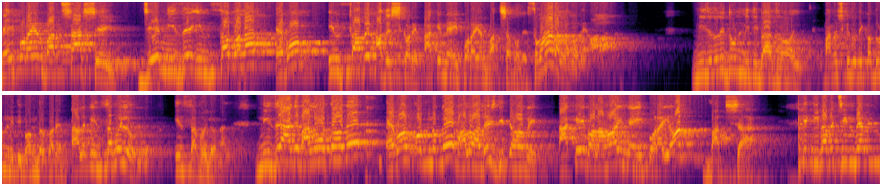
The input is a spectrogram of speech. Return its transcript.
ন্যায় পরায়ণ বাদশাহ সেই যে নিজে ইনসাফওয়ালা এবং ইনসাফের আদেশ করে, তাকে ন্যায় পরায়ণ বাদশাহ বলে। সোহার আল্লাহ বলে। নিজে যদি দুর্নীতিবাজ হয়, মানুষকে যদি দুর্নীতি বন্ধ করেন, তাহলে কি ইনসাফ হইল? ইনসাফ হইল না। নিজে আগে ভালো হতে হবে এবং অন্যকেও ভালো আদেশ দিতে হবে। তাকে বলা হয় ন্যায় পরায়ণ বাদশাহ। কীভাবে চিনবেন?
